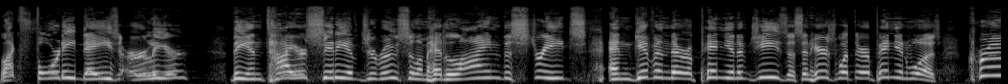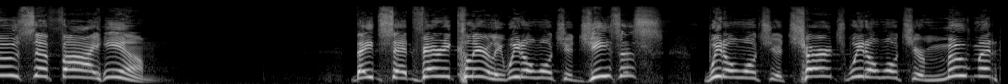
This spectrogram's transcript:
Like 40 days earlier, the entire city of Jerusalem had lined the streets and given their opinion of Jesus. And here's what their opinion was crucify him. They'd said very clearly, We don't want you, Jesus. We don't want your church. We don't want your movement.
